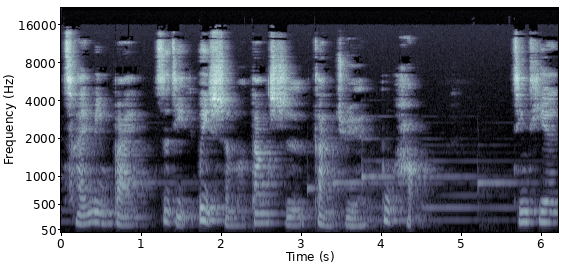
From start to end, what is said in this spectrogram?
才明白自己为什么当时感觉不好。今天，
